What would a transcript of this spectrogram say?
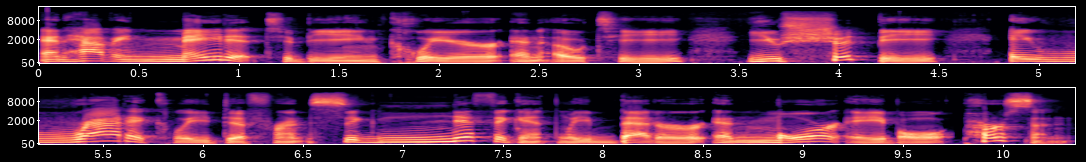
And having made it to being clear an OT, you should be a radically different, significantly better, and more able person.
